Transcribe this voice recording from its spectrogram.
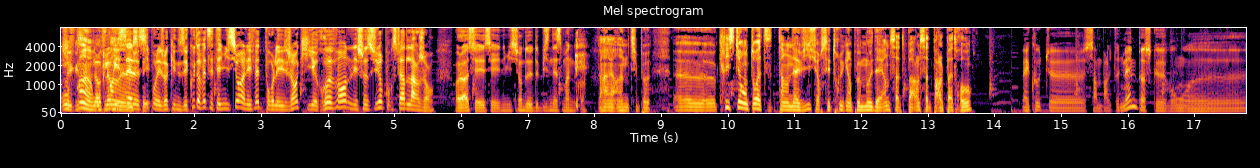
on fera un, on Donc le fera un resell spé- aussi pour les gens qui nous écoutent. En fait, cette émission elle est faite pour les gens qui revendent les chaussures pour se faire de l'argent. Voilà, c'est c'est une émission de, de businessman quoi. Un, un petit peu. Euh, Christian, toi, t'as un avis sur ces trucs un peu modernes? Ça te parle? Ça te parle pas trop? Bah écoute, euh, ça me parle tout de même parce que bon, euh,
